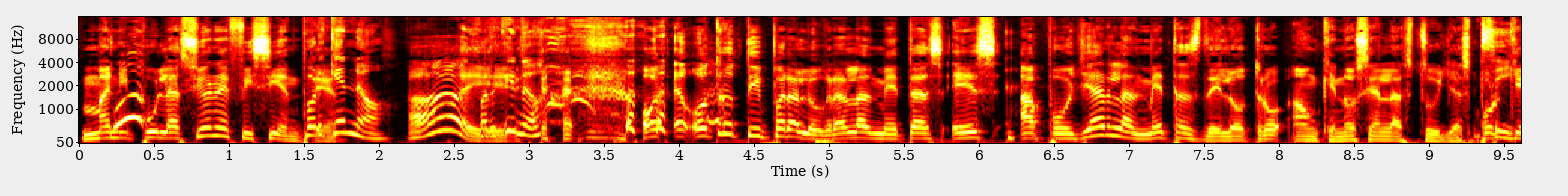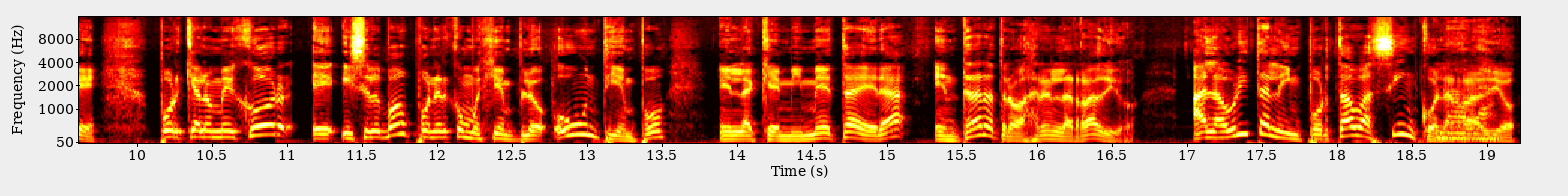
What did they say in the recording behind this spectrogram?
Manipulación Eficiente. ¿Por qué no? Ay. ¿Por qué no? Ot- Otro tip para lograr las metas es apoyar las metas del otro, aunque no sean las tuyas. ¿Por Sí. qué? Porque a lo mejor, eh, y se los vamos a poner como ejemplo, hubo un tiempo en la que mi meta era entrar a trabajar en la radio. A Laurita le importaba 5 la Nada. radio.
